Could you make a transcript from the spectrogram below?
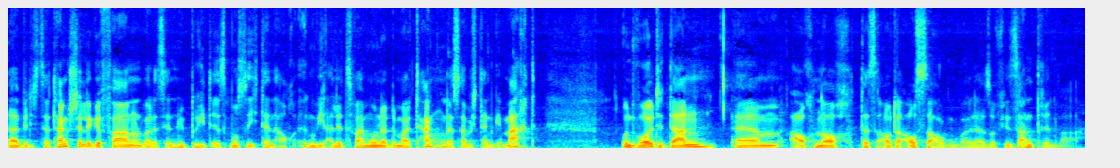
Da bin ich zur Tankstelle gefahren und weil das ja ein Hybrid ist, muss ich dann auch irgendwie alle zwei Monate mal tanken. Das habe ich dann gemacht und wollte dann ähm, auch noch das Auto aussaugen, weil da so viel Sand drin war.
